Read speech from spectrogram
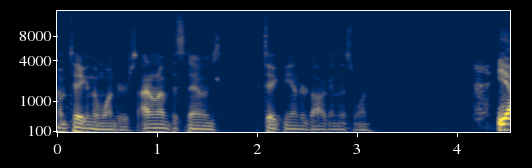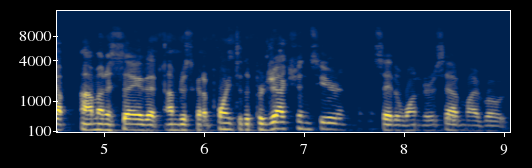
I'm taking the Wonders. I don't have the stones to take the underdog in this one. Yep, I'm going to say that I'm just going to point to the projections here and say the Wonders have my vote.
